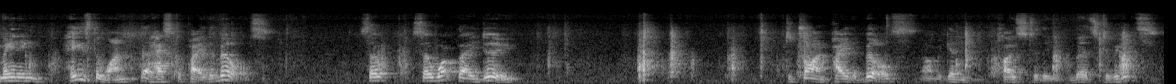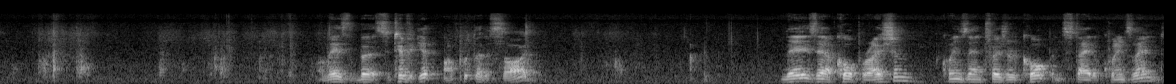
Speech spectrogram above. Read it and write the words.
Meaning he's the one that has to pay the bills. So, so what they do to try and pay the bills, oh, we're getting close to the birth certificates. Well, there's the birth certificate. I'll put that aside. There's our corporation, Queensland Treasury Corp and State of Queensland.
